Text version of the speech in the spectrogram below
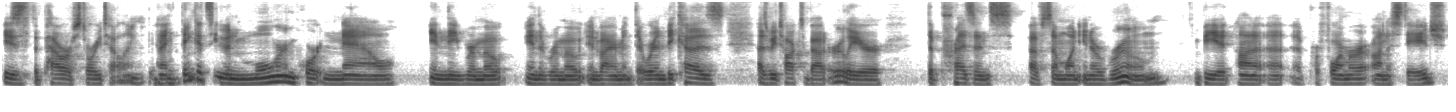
is the power of storytelling. Mm-hmm. And I mm-hmm. think it's even more important now in the remote in the remote environment that we're in because as we talked about earlier, the presence of someone in a room be it on a, a, performer on a stage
